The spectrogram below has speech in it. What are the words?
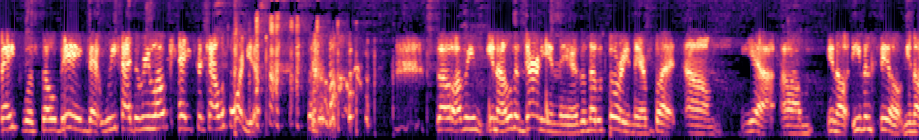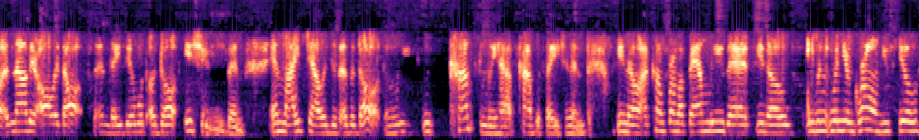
face was so big that we had to relocate to California. So I mean, you know, it was a journey in there. There's another story in there, but um, yeah, um, you know, even still, you know, now they're all adults and they deal with adult issues and and life challenges as adults, and we we constantly have conversation. And you know, I come from a family that you know, even when you're grown, you still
